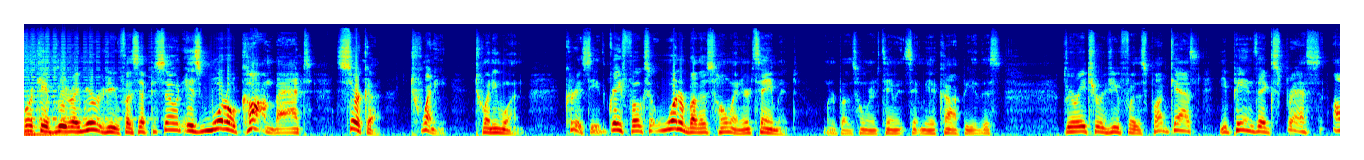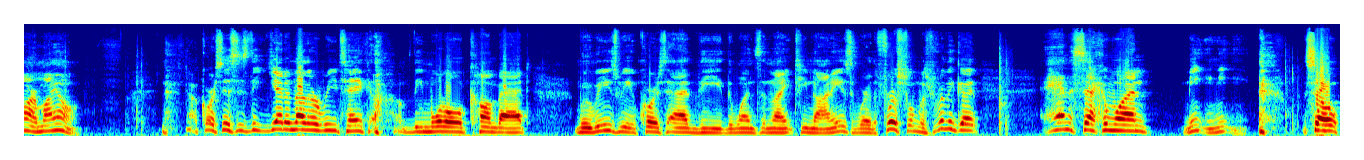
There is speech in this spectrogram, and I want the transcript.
4K Blu-ray mirror review for this episode is Mortal Kombat circa 2021, courtesy of the great folks at Warner Brothers Home Entertainment. Warner Brothers Home Entertainment sent me a copy of this Blu-ray to review for this podcast. The opinions I express are my own. Now, of course, this is the yet another retake of the Mortal Kombat movies. We, of course, had the the ones in the 1990s, where the first one was really good, and the second one, me me. so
